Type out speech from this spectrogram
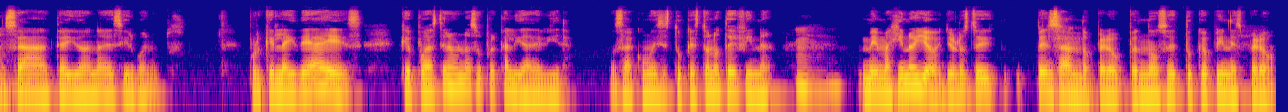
O sea, te ayudan a decir, bueno, pues, porque la idea es que puedas tener una super calidad de vida. O sea, como dices tú, que esto no te defina. Me imagino yo, yo lo estoy pensando, pero pues no sé tú qué opines, pero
